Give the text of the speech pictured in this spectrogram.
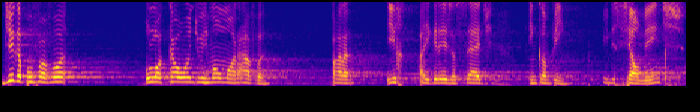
Diga, por favor, o local onde o irmão morava para ir à igreja sede em Campim. Inicialmente,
